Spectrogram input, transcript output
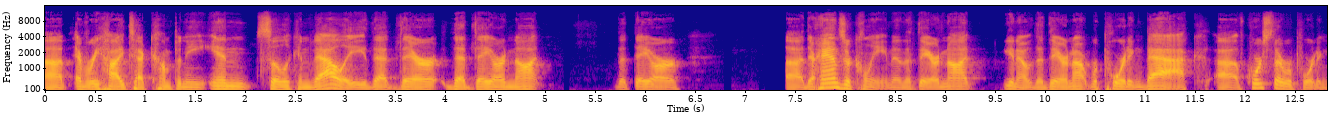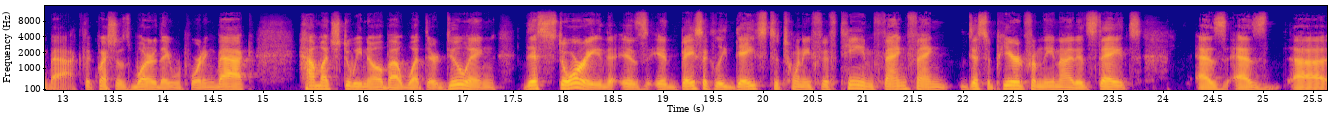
uh, every high tech company in Silicon Valley that they're that they are not that they are uh, their hands are clean and that they are not you know that they are not reporting back. Uh, of course, they're reporting back. The question is, what are they reporting back? How much do we know about what they're doing? This story is it basically dates to 2015. Fang Fang disappeared from the United States as as uh,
